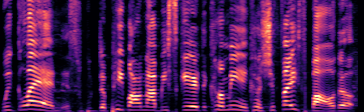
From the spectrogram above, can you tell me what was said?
with gladness. The people ought not be scared to come in because your face balled up.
